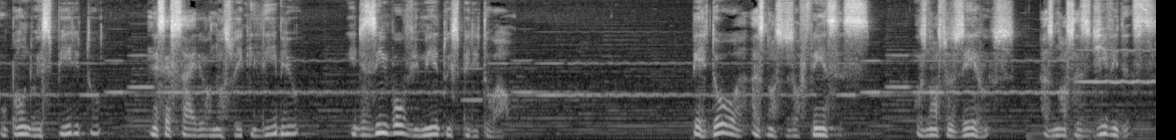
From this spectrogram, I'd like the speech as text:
o pão do espírito, necessário ao nosso equilíbrio e desenvolvimento espiritual. Perdoa as nossas ofensas, os nossos erros, as nossas dívidas,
